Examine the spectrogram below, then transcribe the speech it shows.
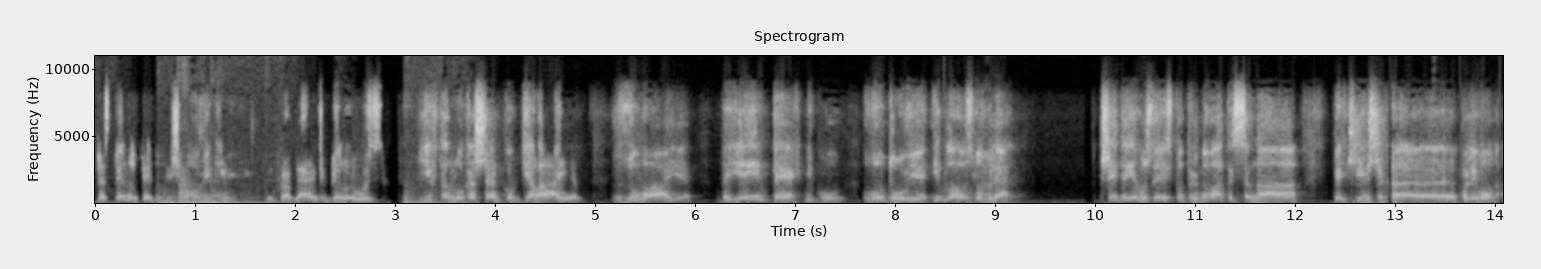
Частину тих шофіків відправляють в Білорусь. Їх там Лукашенко вдягає, взуває, дає їм техніку, годує і благословляє. Ще й дає можливість потренуватися на тих чи інших е, полігонах.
